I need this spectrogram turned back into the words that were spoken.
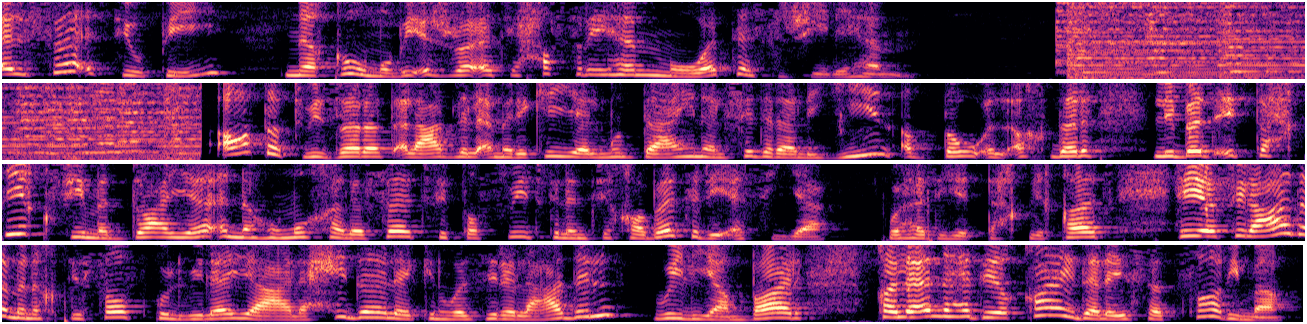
ألفاء إثيوبي نقوم بإجراءات حصرهم وتسجيلهم. أعطت وزارة العدل الأمريكية المدعين الفيدراليين الضوء الأخضر لبدء التحقيق فيما ادعي أنه مخالفات في التصويت في الانتخابات الرئاسية. وهذه التحقيقات هي في العادة من اختصاص كل ولاية على حدة لكن وزير العدل ويليام بار قال أن هذه القاعدة ليست صارمة.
